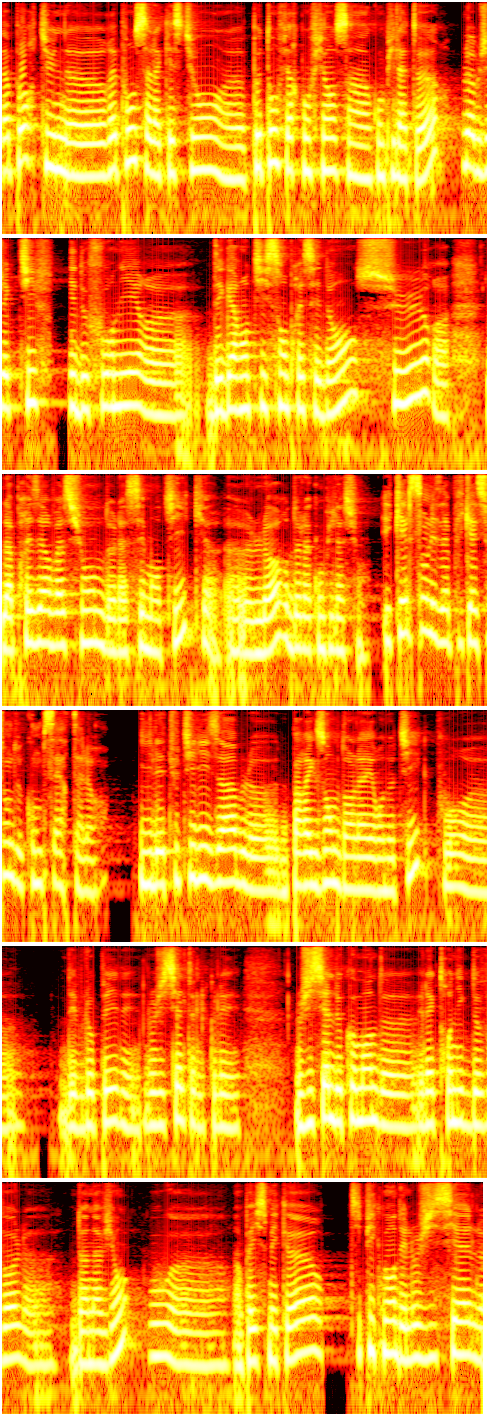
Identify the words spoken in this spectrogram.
apporte une euh, réponse à la question euh, peut-on faire confiance à un compilateur? L'objectif est de fournir euh, des garanties sans précédent sur la préservation de la sémantique lors de la compilation. Et quelles sont les applications de CompCert alors? Il est utilisable euh, par exemple dans l'aéronautique pour euh, développer des logiciels tels que les logiciels de commande euh, électronique de vol d'un avion ou un pacemaker typiquement des logiciels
